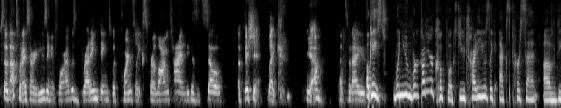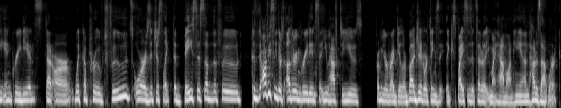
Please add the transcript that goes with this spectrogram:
so that's what I started using it for. I was breading things with cornflakes for a long time because it's so efficient. Like, yeah, that's what I use. Okay. So when you work on your cookbooks, do you try to use like X percent of the ingredients that are WIC approved foods, or is it just like the basis of the food? Because obviously there's other ingredients that you have to use from your regular budget or things that, like spices, et cetera, that you might have on hand. How does that work?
